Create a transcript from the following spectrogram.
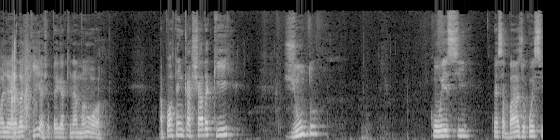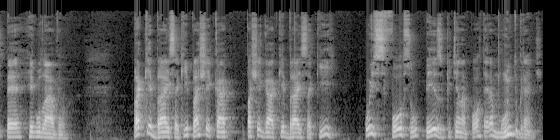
Olha ela aqui, deixa eu pegar aqui na mão, ó. A porta é encaixada aqui junto com esse com essa base ou com esse pé regulável. Para quebrar isso aqui, para para chegar a quebrar isso aqui, o esforço, o peso que tinha na porta era muito grande.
